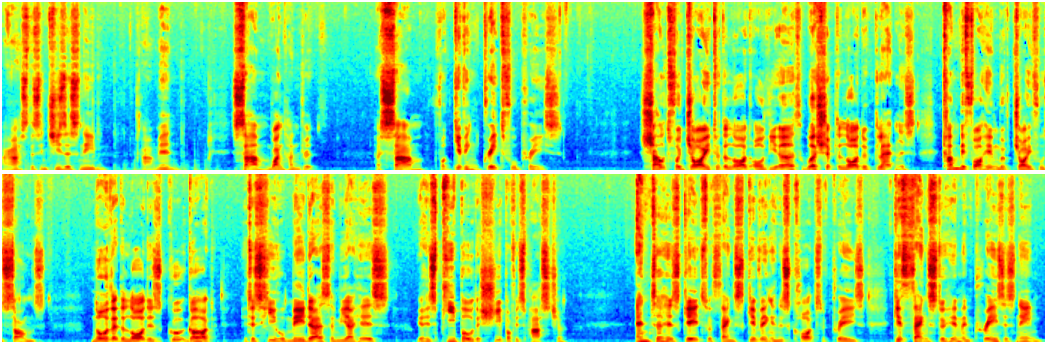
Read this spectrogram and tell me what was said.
I ask this in Jesus' name. Amen. Psalm 100, a psalm for giving grateful praise. Shout for joy to the Lord, all the earth. Worship the Lord with gladness. Come before him with joyful songs. Know that the Lord is good God. It is he who made us, and we are his. We are his people, the sheep of his pasture. Enter his gates with thanksgiving and his courts with praise. Give thanks to him and praise his name.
